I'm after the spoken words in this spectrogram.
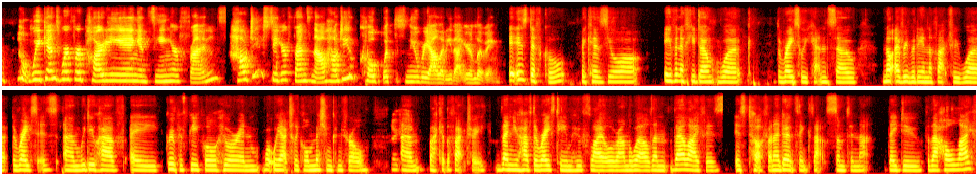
weekends were for partying and seeing your friends. How do you see your friends now? How do you cope with this new reality that you're living? it is difficult because you're even if you don't work the race weekend so not everybody in the factory work the races um, we do have a group of people who are in what we actually call mission control Okay. um, back at the factory then you have the race team who fly all around the world and their life is is tough and i don't think that's something that they do for their whole life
